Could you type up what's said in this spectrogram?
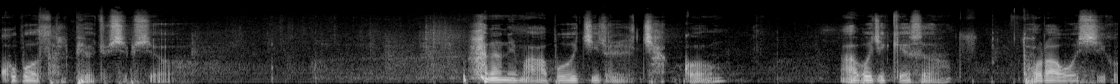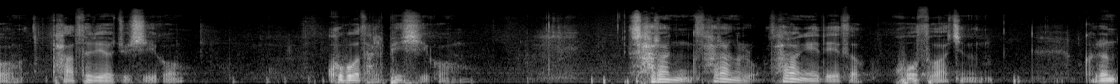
굽어 살펴주십시오. 하나님 아버지를 찾고 아버지께서 돌아오시고 다스려 주시고 굽어 살피시고 사랑 사랑을 사랑에 대해서 호소하시는 그런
